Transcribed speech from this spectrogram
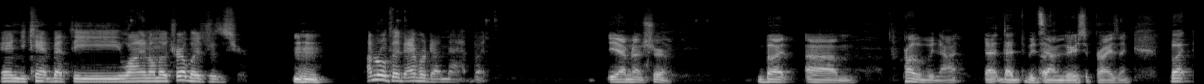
and you can't bet the line on the Trail Blazers this year. Mm-hmm. I don't know if they've ever done that, but Yeah, I'm not sure, but um, probably not. That that would sound very surprising. But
